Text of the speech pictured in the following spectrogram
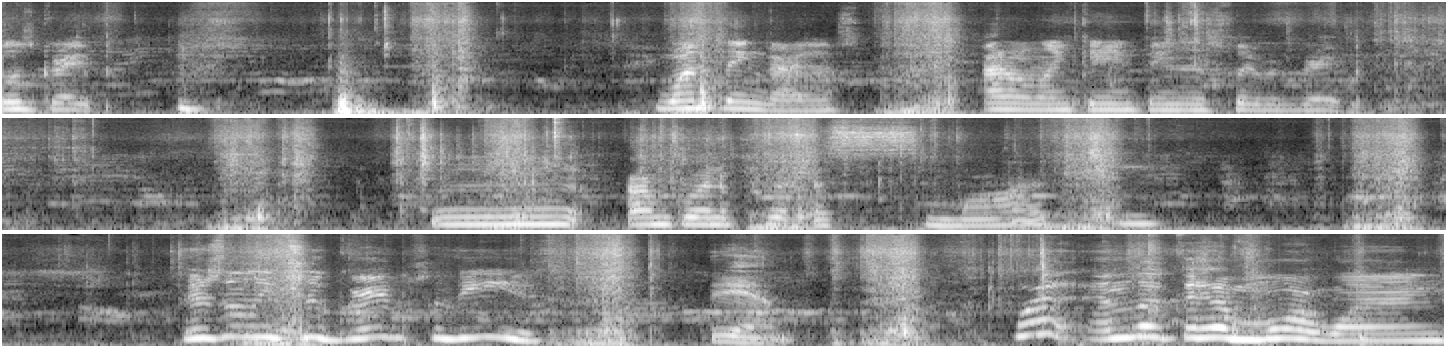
Was grape. One thing, guys. I don't like anything that's flavored grape. Mm, I'm going to put a Smartie. There's only two grapes of these. Yeah. What? And look, they have more. One,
